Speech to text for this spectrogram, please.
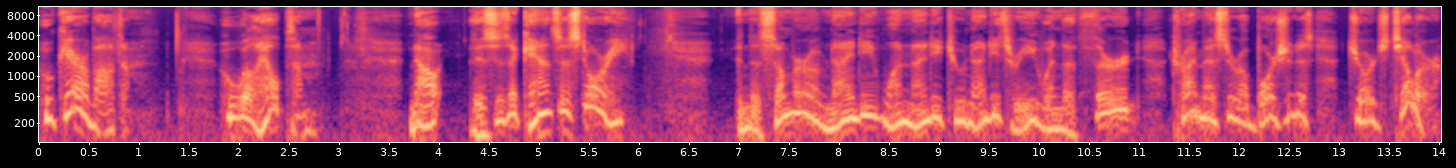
who care about them, who will help them. Now, this is a Kansas story. In the summer of 91, 92, 93, when the third trimester abortionist George Tiller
